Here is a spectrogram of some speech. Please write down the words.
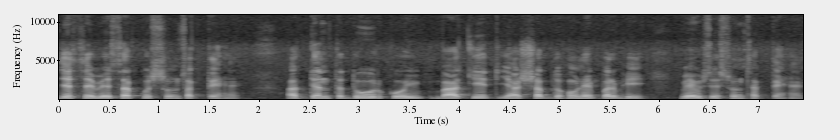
जिससे वे सब कुछ सुन सकते हैं। अत्यंत दूर कोई बातचीत या शब्द होने पर भी वे उसे सुन सकते हैं।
